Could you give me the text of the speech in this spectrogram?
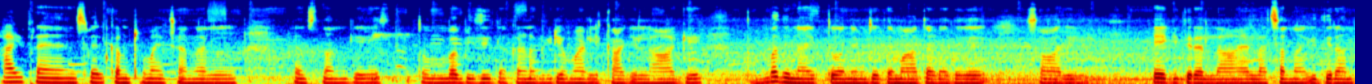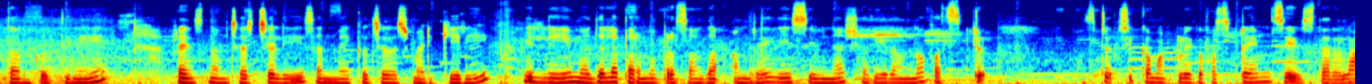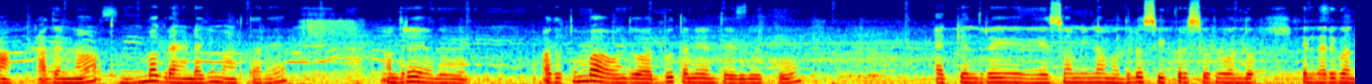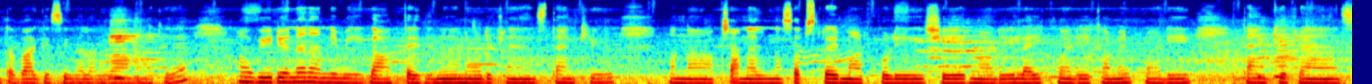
Hi friends welcome to my channel friends ನನಗೆ ತುಂಬ busy ಇದ್ದ ಕಾರಣ ವೀಡಿಯೋ ಮಾಡಲಿಕ್ಕಾಗಿಲ್ಲ ಹಾಗೆ ತುಂಬ ದಿನ ಆಯಿತು ನಿಮ್ಮ ಜೊತೆ ಮಾತಾಡೋದೆ. ಸಾರಿ ಹೇಗಿದ್ದೀರಲ್ಲ? ಎಲ್ಲ ಚೆನ್ನಾಗಿದ್ದೀರಾ ಅಂತ ಅಂದ್ಕೊಳ್ತೀನಿ ಫ್ರೆಂಡ್ಸ್ ನಮ್ಮ ಚರ್ಚಲ್ಲಿ ಸನ್ ಮೈಕಲ್ ಚರ್ಚ್ ಮಡಿಕೇರಿ. ಇಲ್ಲಿ ಮೊದಲ ಪರಮಪ್ರಸಾದ ಅಂದರೆ ಯೇಸುವಿನ ಶರೀರವನ್ನು ಫಸ್ಟ್ ಫಸ್ಟ್ ಚಿಕ್ಕ ಈಗ ಫಸ್ಟ್ ಟೈಮ್ ಸೇವಿಸ್ತಾರಲ್ಲ, ಅದನ್ನು ತುಂಬ ಗ್ರ್ಯಾಂಡಾಗಿ ಮಾಡ್ತಾರೆ. ಅಂದರೆ ಅದು ಅದು ತುಂಬ ಒಂದು ಅದ್ಭುತನೇ ಅಂತ ಹೇಳಬೇಕು. ಯಾಕೆಂದರೆ ಸ್ವಾಮಿನ ಮೊದಲು ಸ್ವೀಕರಿಸೋದು ಒಂದು ಎಲ್ಲರಿಗೂ ಅಂತ ಭಾಗ್ಯ ಸಿಗಲ್ಲ ಹಾಗೆ ಆ ವಿಡಿಯೋನ ನಾನು ನಿಮಗೀಗ ಹಾಕ್ತಾಯಿದ್ದೀನಿ ನೋಡಿ ಫ್ರೆಂಡ್ಸ್ ಥ್ಯಾಂಕ್ ಯು ನನ್ನ ಚಾನಲ್ನ ಸಬ್ಸ್ಕ್ರೈಬ್ ಮಾಡ್ಕೊಳ್ಳಿ ಶೇರ್ ಮಾಡಿ ಲೈಕ್ ಮಾಡಿ ಕಮೆಂಟ್ ಮಾಡಿ. Thank you friends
